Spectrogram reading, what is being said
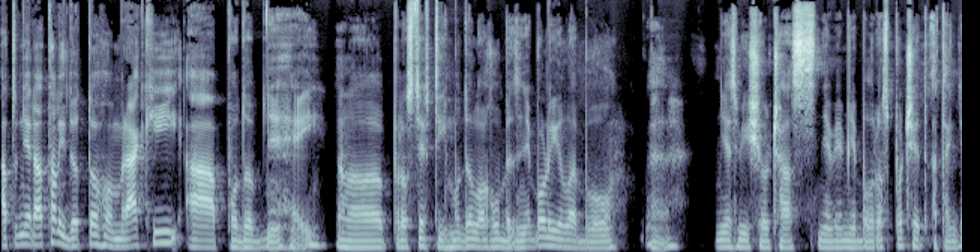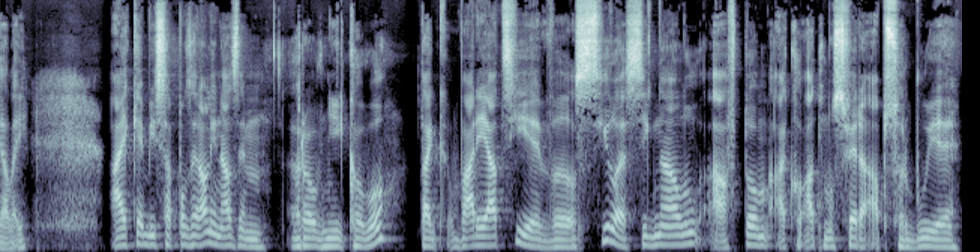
a to nerátali do toho mraky a podobne, hej. Uh, proste v tých modeloch vôbec neboli, lebo uh, nezvýšil čas, neviem, nebol rozpočet a tak ďalej. Aj keby sa pozerali na Zem rovníkovo, tak variácie v sile signálu a v tom, ako atmosféra absorbuje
